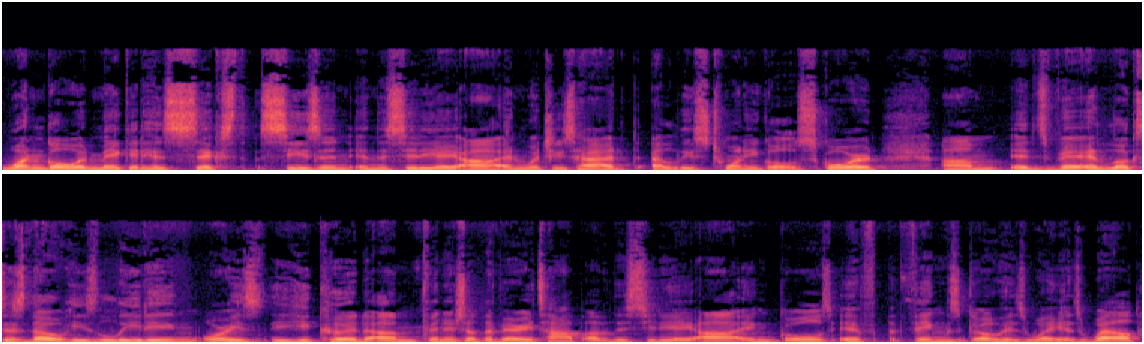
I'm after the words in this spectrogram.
one goal would make it his sixth season in the Serie A in which he's had at least 20 goals scored. Um, it's it looks as though he's leading or he's he could um, finish at the very top of the Serie A in goals if things go his way as well.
